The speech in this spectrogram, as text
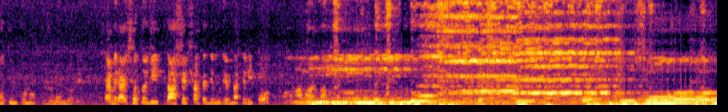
নতুন কোনো পুজো মণ্ডপে। ক্যামেরায় সত্যজিৎ দাসের সাথে দেবু দেবনাথের রিপোর্ট। আমার বাংলা 我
